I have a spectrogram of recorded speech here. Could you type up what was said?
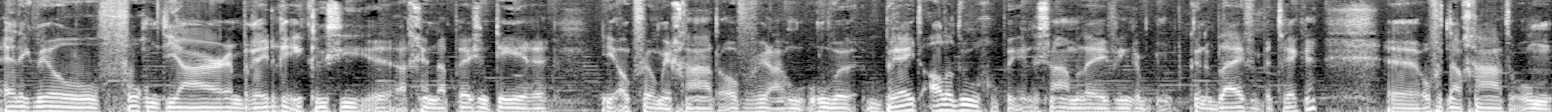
En ik wil volgend jaar een bredere inclusieagenda presenteren. Die ook veel meer gaat over ja, hoe, hoe we breed alle doelgroepen in de samenleving er kunnen blijven betrekken. Eh, of het nou gaat om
